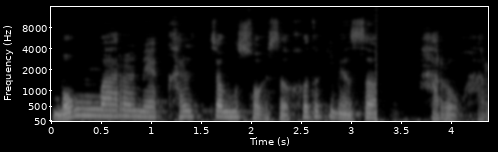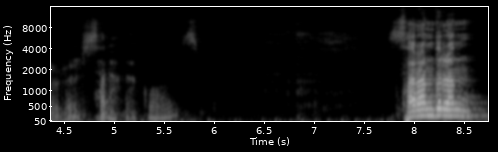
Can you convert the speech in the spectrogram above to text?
목마름의 갈증 속에서 허덕이면서 하루하루를 살아가고 있습니다. 사람들은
